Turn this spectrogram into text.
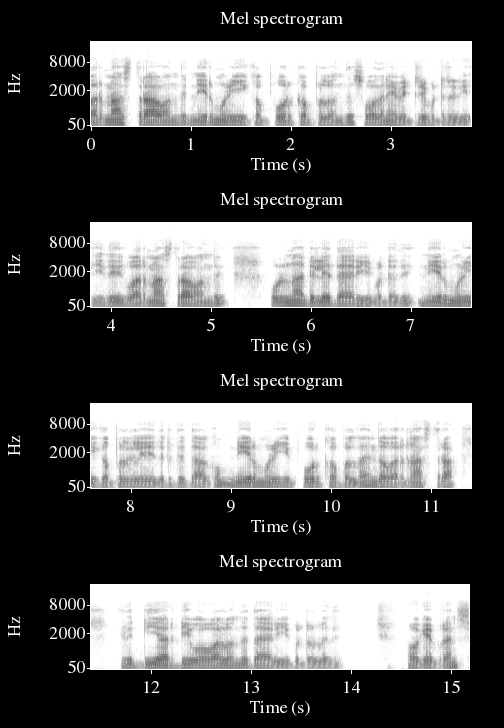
வர்ணாஸ்திரா வந்து நீர்மூழ்கி போர்க்கப்பல் வந்து சோதனை வெற்றி பெற்றிருக்கு. இது வர்ணாஸ்திரா வந்து உள்நாட்டிலே தயாரிக்கப்பட்டது. நீர்மூழ்கி கப்பல்களை எதிர்த்து தாக்கும் நீர்மூழ்கி போர்க்கப்பல் தான் இந்த வர்ணாஸ்திரா. இது டிஆர்டிஓவால் வந்து தயாரிக்கப்பட்டுள்ளது. ஓகே ஃப்ரெண்ட்ஸ்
